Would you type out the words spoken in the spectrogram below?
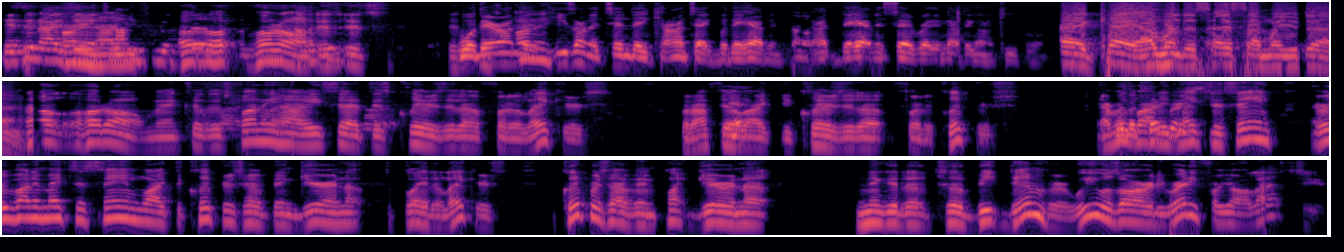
Isn't Isaiah Thomas? You, uh, hold on, it's, it's well, they're on. The, he's on a ten day contact, but they haven't. Oh. They haven't said whether or not they're gonna keep him. Hey, Kay, I wanted to say something when you're done. No, hold on, man, because it's funny how he said this clears it up for the Lakers, but I feel yeah. like it clears it up for the Clippers. Everybody well, the Clippers, makes it seem. Everybody makes it seem like the Clippers have been gearing up to play the Lakers. The Clippers have been play, gearing up, nigga, to, to beat Denver. We was already ready for y'all last year.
